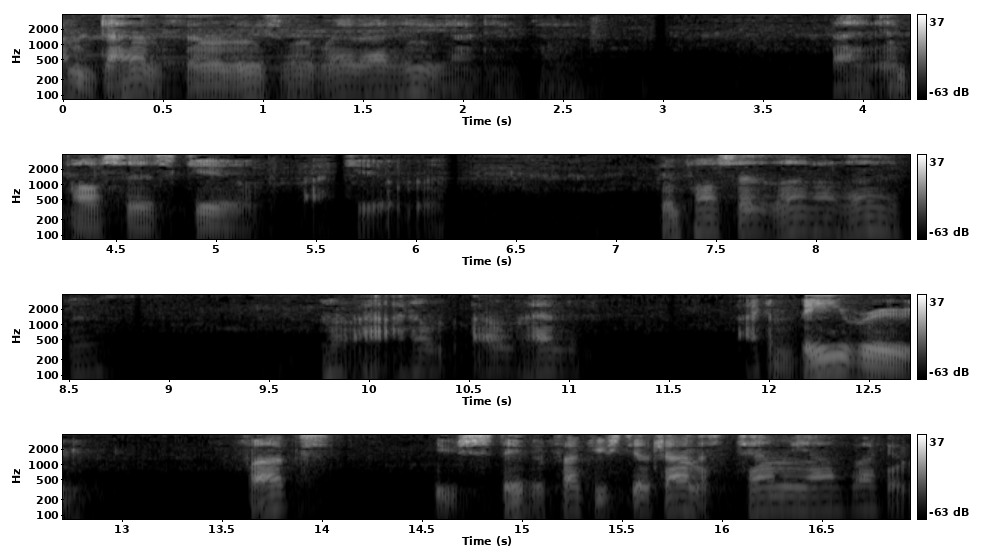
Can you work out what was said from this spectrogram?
I'm done feeling any sort of way about any goddamn thing. That impulse says kill. I kill, man. Impulse says love. I love, man. No, I, I don't. I don't have. To, I can be rude. Fucks. You stupid fuck. You still trying to tell me I'm fucking.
